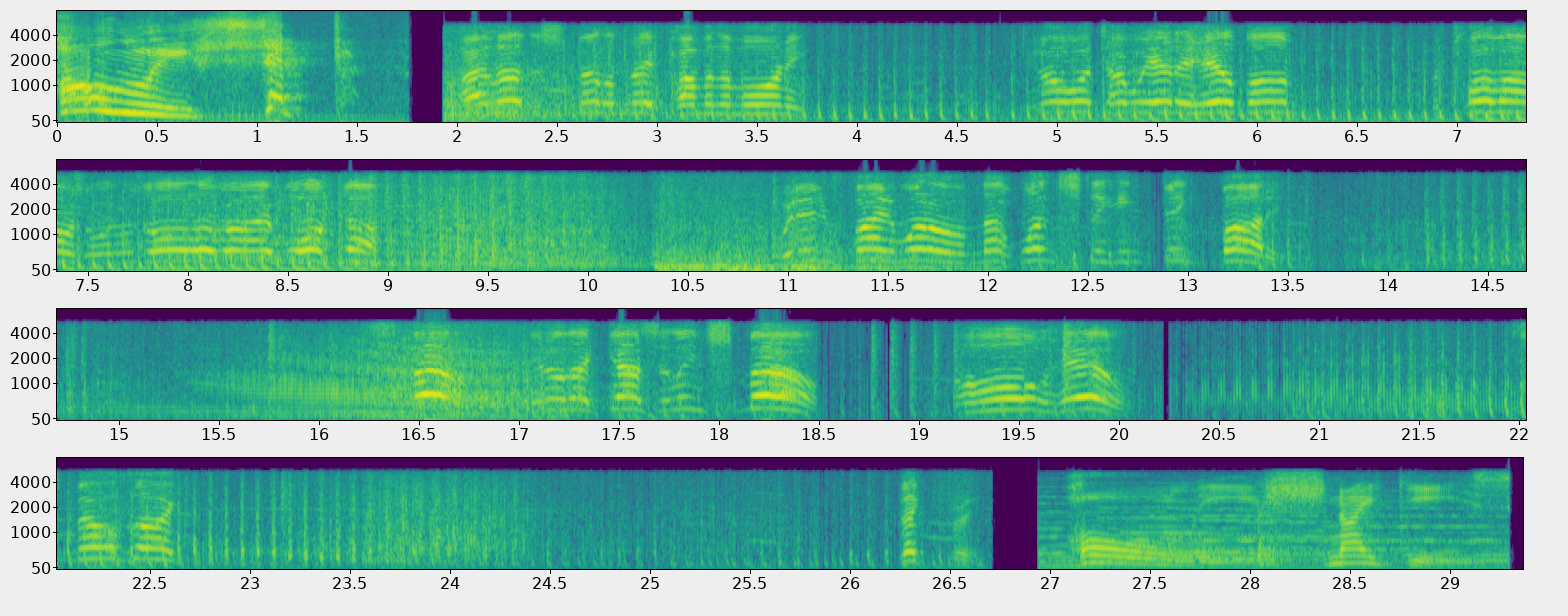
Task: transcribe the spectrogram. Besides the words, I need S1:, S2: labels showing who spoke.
S1: Holy shit!
S2: I love the smell of napalm in the morning. You know, one time we had a hail bomb for 12 hours. When it was all over, I walked up. We didn't find one of them, not one stinking dink body. Smell! You know that gasoline smell? The whole hill. Smells like victory.
S1: Holy shnikes.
